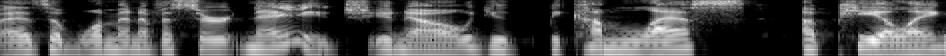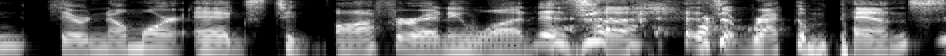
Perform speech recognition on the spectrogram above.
as a woman of a certain age, you know, you become less appealing. There are no more eggs to offer anyone as a as a recompense.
